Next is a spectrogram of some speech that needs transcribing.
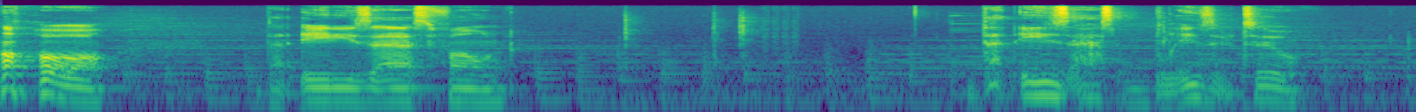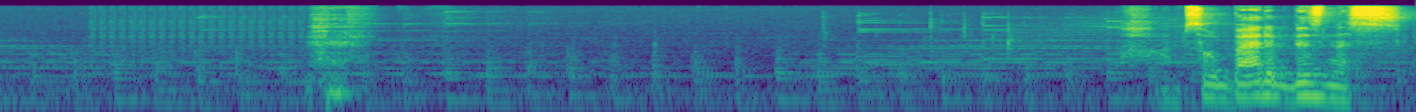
Oh, that That 80s ass phone. That 80s ass blazer too. I'm so bad at business.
